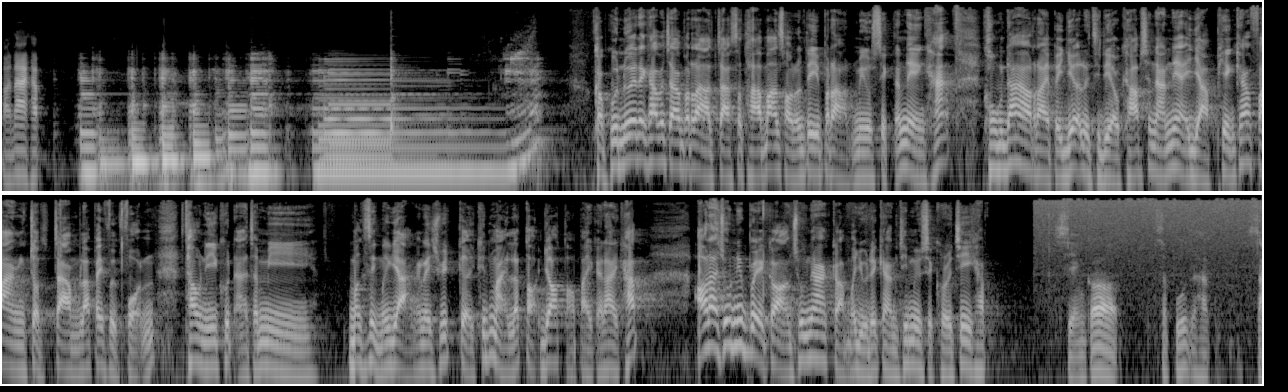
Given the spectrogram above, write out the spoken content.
ตอนหน้าครับ ขอบคุณด้วยนะครับ อาจารย์ประหลาดจากสถาบันสอนดนตรีประหลาดมิวสิกนั่นเองฮะ คงได้อะไรไปเยอะเลยทีเดียวครับ ฉะนั้นเนี่ยอย่าเพียงแค่ฟังจดจำและไปฝึกฝน เท่านี้คุณอาจจะมีบางสิ่งบางอย่างในชีวิตเกิดขึ้นใหม่และต่อยอดต่อไปก็ได้ครับ เอาล่ะช่วงนี้เบรกก่อนช่วงหน้ากลับมาอยู่ด้วยกันที่ Musicology ครับ เสียงก็สปูตครับ ใส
